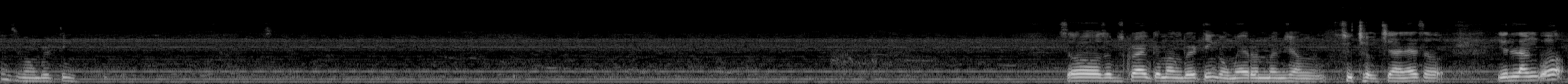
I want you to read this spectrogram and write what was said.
Saan si Mang Berting? So, subscribe kay Mang Berting kung meron man siyang YouTube channel. So, yun lang po.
